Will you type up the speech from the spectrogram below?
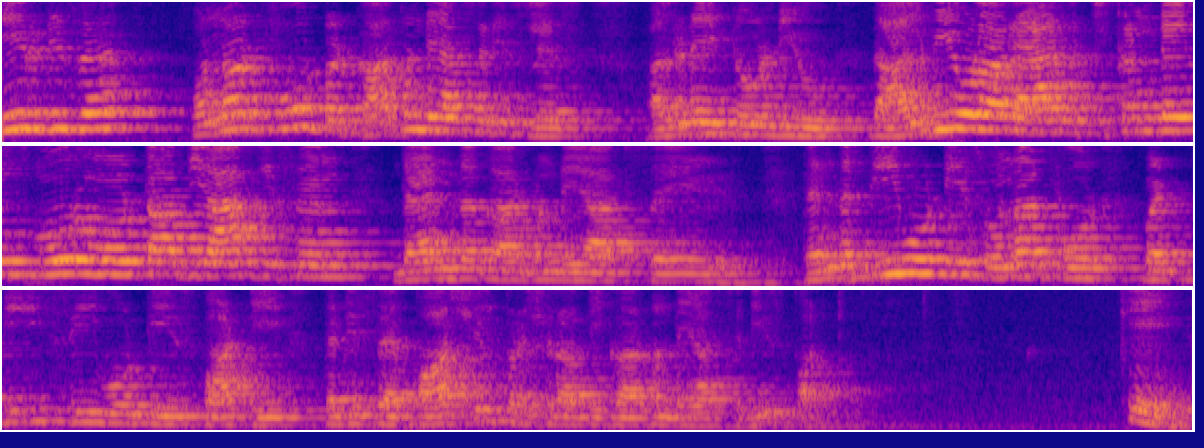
Here it is a 104 but carbon dioxide is less. Already I told you the alveolar air which contains more amount of the oxygen than the carbon dioxide. Then the PO2 is 104 but PCO2 is 40 that is the partial pressure of the carbon dioxide is 40. Okay,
